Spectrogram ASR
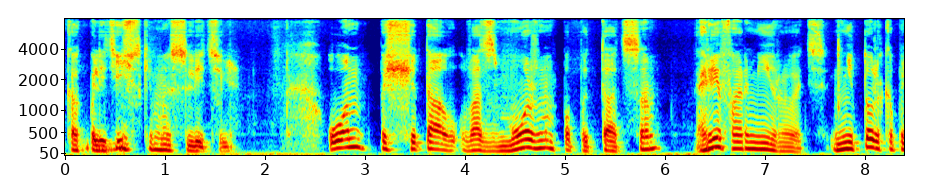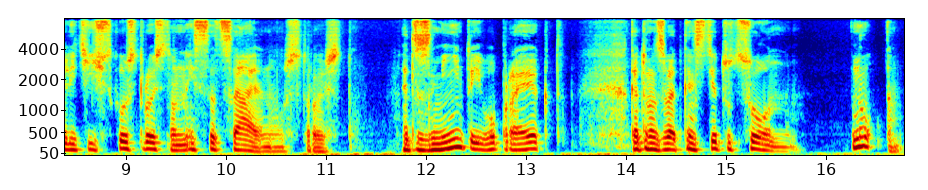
Как политический мыслитель. Он посчитал возможным попытаться реформировать не только политическое устройство, но и социальное устройство. Это знаменитый его проект, который называют конституционным. Ну, там,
